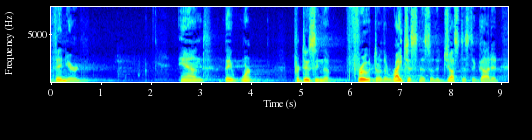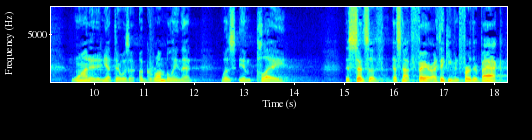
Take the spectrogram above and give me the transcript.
vineyard, and they weren't producing the fruit or the righteousness or the justice that God had wanted, and yet there was a, a grumbling that was in play. This sense of that's not fair. I think even further back,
